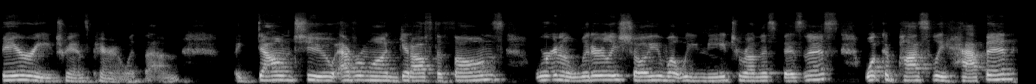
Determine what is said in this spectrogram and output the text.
very transparent with them like down to everyone get off the phones. We're going to literally show you what we need to run this business. What could possibly happen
